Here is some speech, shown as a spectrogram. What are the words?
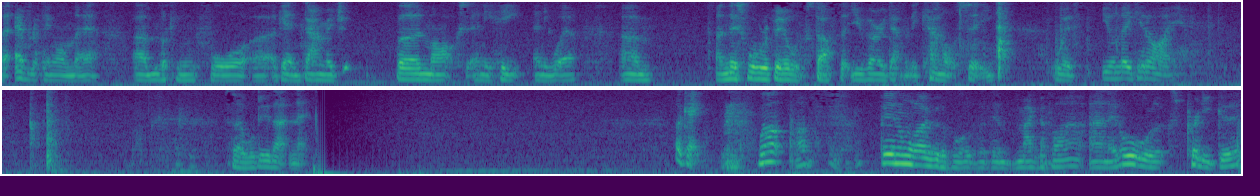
at everything on there, um, looking for, uh, again, damage, burn marks, any heat anywhere. Um, and this will reveal stuff that you very definitely cannot see with your naked eye. So we'll do that next. Okay, well, I've been all over the board with the magnifier and it all looks pretty good.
